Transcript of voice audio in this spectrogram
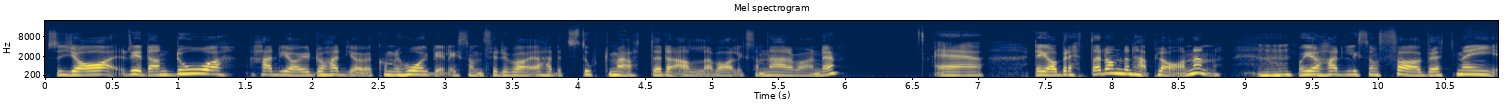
Så jag, redan då hade jag, då hade jag, jag kommer ihåg det, liksom, för det var, jag hade ett stort möte där alla var liksom närvarande. Eh, där jag berättade om den här planen. Och jag hade liksom förberett mig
